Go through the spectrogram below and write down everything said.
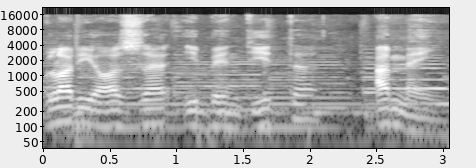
gloriosa e bendita. Amém.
